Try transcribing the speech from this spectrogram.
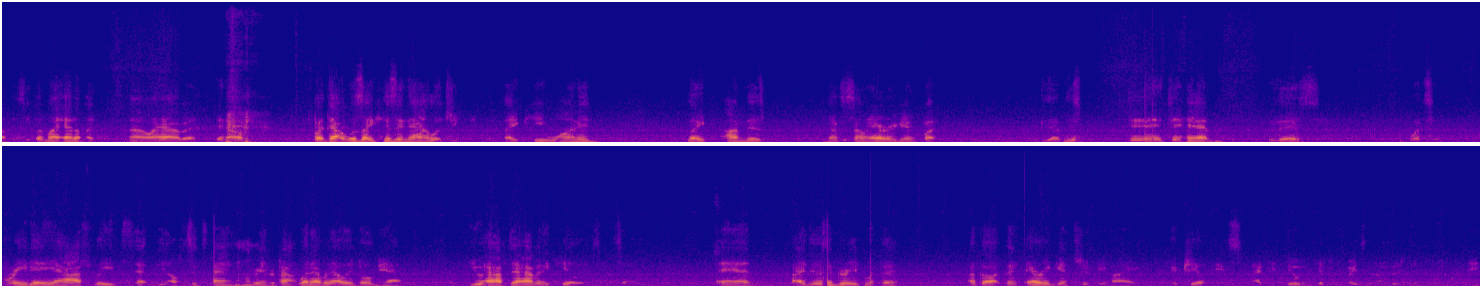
obviously, but in my head, I'm like, no, I haven't, you know. but that was like his analogy. Like he wanted, like I'm this, not to sound arrogant, but I'm this to, him, this what's it, grade A athlete, that you know, 6'10", Mhm. 300 pounds, whatever the hell they build me at. You have to have an Achilles. And I disagreed with it. I thought that arrogance should be my Achilles. I could do it in different ways than others did before me.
